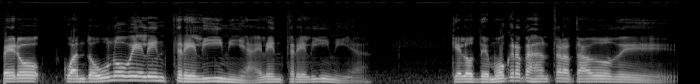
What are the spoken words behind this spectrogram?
Pero cuando uno ve el entrelínea, el entrelínea, que los demócratas han tratado de,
